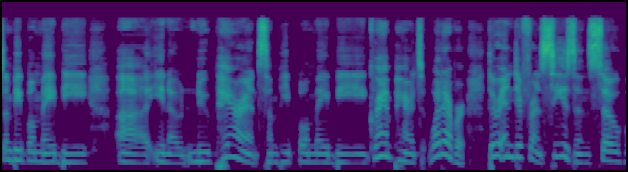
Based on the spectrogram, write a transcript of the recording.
some people may be, uh, you know, new parents, some people may be grandparents, whatever. They're in different seasons. So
